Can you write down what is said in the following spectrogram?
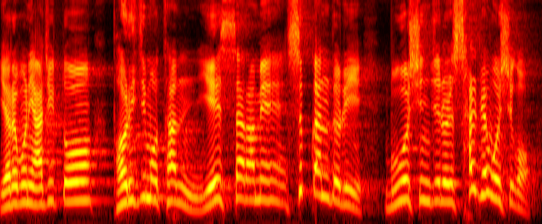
여러분이 아직도 버리지 못한 옛사람의 습관들이 무엇인지를 살펴보시고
